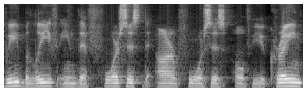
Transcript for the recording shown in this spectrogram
we believe in the forces, the armed forces of Ukraine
